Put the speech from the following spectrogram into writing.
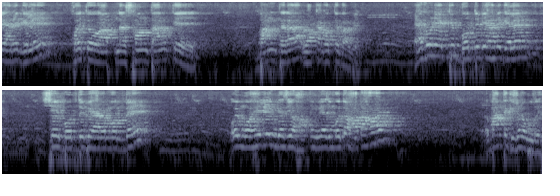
বিহারে গেলে হয়তো আপনার সন্তানকে বান্তেরা রক্ষা করতে পারবে। এখন একটি বৌদ্ধ বিহারে গেলেন, সেই বৌদ্ধ বিহারের মধ্যে ওই মহিলা ইংরেজি ইংরেজির মধ্যে হতা হয়, বানতে কিছু না বুঝে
